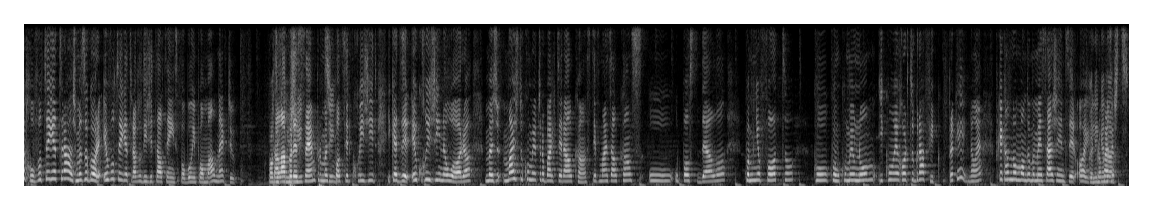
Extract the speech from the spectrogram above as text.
erro, voltei atrás, mas agora eu voltei atrás, o digital tem isso para o bom e para o mal, né? Que tu Pode está lá para corrigir. sempre, mas Sim. pode ser corrigido. E quer dizer, eu corrigi na hora, mas mais do que o meu trabalho ter alcance, teve mais alcance o, o post dela com a minha foto, com, com, com o meu nome e com o erro ortográfico. Para quê, não é? Porque é que ela não me mandou uma mensagem a dizer: Olha, Olha, por acaso.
